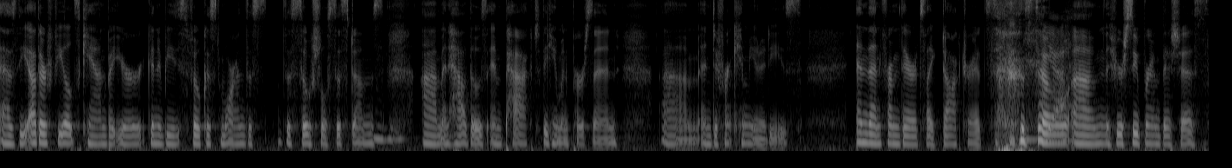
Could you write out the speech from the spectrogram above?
as the other fields can, but you're going to be focused more on the, the social systems um, and how those impact the human person um, and different communities. And then from there, it's like doctorates. so Yeah. um, if you're super ambitious,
